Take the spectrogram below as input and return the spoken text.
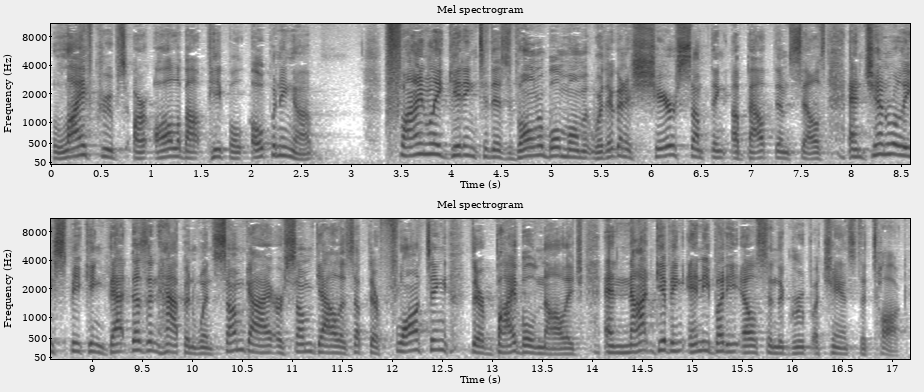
Life groups are all about people opening up, finally getting to this vulnerable moment where they're going to share something about themselves. And generally speaking, that doesn't happen when some guy or some gal is up there flaunting their Bible knowledge and not giving anybody else in the group a chance to talk.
